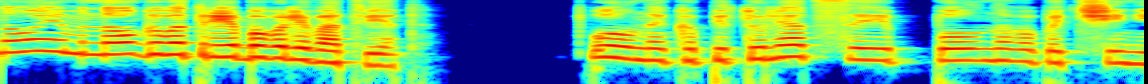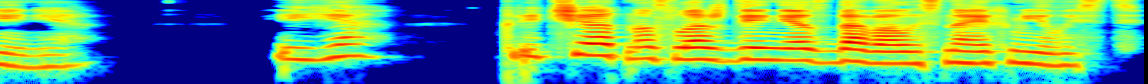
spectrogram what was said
но и многого требовали в ответ. Полной капитуляции, полного подчинения. И я, крича от наслаждения, сдавалась на их милость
